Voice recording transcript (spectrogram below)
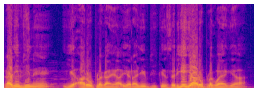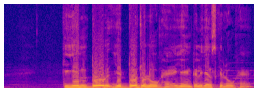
राजीव जी ने ये आरोप लगाया, या राजीव जी के ज़रिए ये आरोप लगवाया गया कि ये इन दो, ये दो जो लोग हैं, ये इंटेलिजेंस के लोग हैं,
